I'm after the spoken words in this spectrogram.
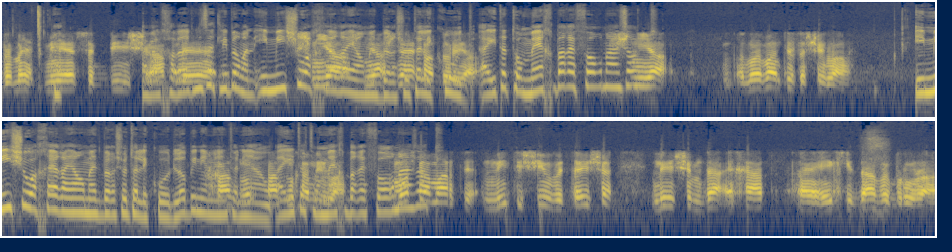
באמת מעסק ביש. אבל עד חבר ל- הכנסת ליברמן, אם מישהו אחר היה עומד בראשות הליכוד. היית תומך ברפורמה הזאת? שנייה, לא הבנתי את השאלה. אם מישהו אחר היה עומד בראשות הליכוד, לא בנימין נתניהו, היית. תומך ברפורמה הזאת? כמו שאמרתי, מ-99 לי יש עמדה אחת אה, יחידה וברורה.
